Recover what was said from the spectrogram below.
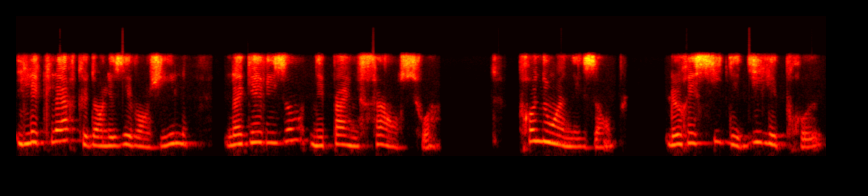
Il est clair que dans les évangiles, la guérison n'est pas une fin en soi. Prenons un exemple, le récit des dix lépreux.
